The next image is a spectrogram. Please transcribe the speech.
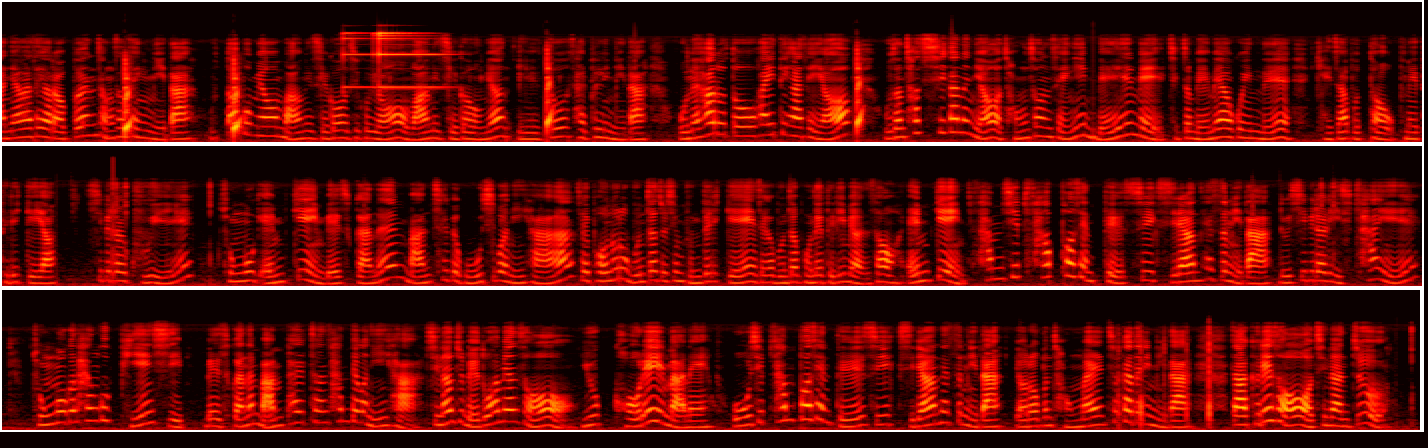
안녕하세요 여러분 정선생입니다. 웃다 보면 마음이 즐거워지고요. 마음이 즐거우면 일도 잘 풀립니다. 오늘 하루도 화이팅 하세요. 우선 첫 시간은요. 정선생이 매일매일 직접 매매하고 있는 계좌부터 오픈해 드릴게요. 11월 9일 종목 M게임 매수가는 1750원 이하 제 번호로 문자 주신 분들께 제가 문자 보내드리면서 M게임 34% 수익 실현했습니다. 그리고 11월 24일 종목은 한국 BNC 매수가는 18,300원 이하. 지난주 매도하면서 6거래일 만에 53% 수익 실현했습니다. 여러분 정말 축하드립니다. 자, 그래서 지난주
